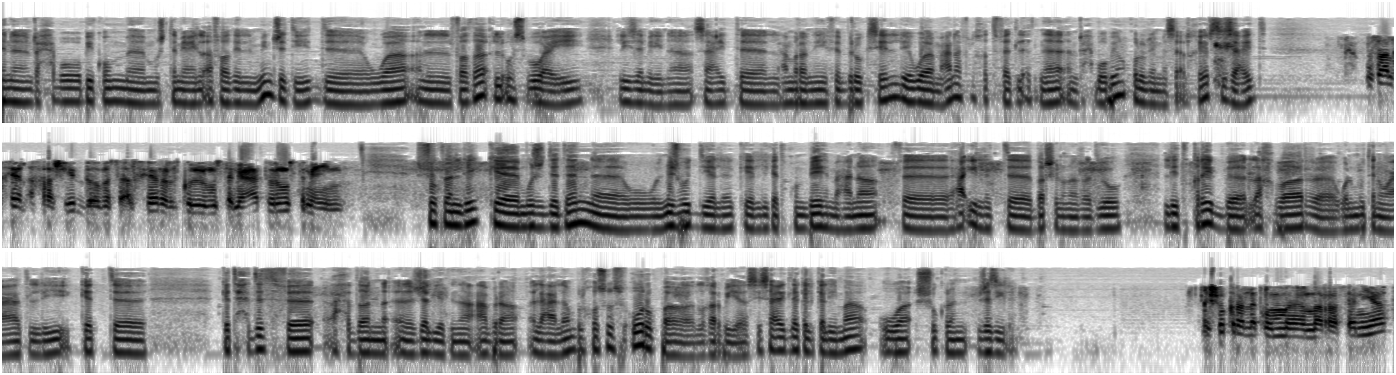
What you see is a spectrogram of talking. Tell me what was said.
إذا نرحب بكم مستمعين الأفاضل من جديد والفضاء الأسبوعي لزميلنا سعيد العمراني في بروكسل اللي هو معنا في الخط في الأثناء. نرحب به ونقول له مساء الخير سي سعيد. مساء الخير أخ رشيد ومساء الخير لكل المستمعات والمستمعين. شكرا لك مجددا والمجهود ديالك اللي كتقوم به معنا في عائلة برشلونة الراديو لتقريب الأخبار والمتنوعات اللي كت كتحدث في احضان جاليتنا عبر العالم بالخصوص في أوروبا الغربية. سي سعيد لك الكلمة وشكرا جزيلا. شكرا لكم مرة ثانية.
